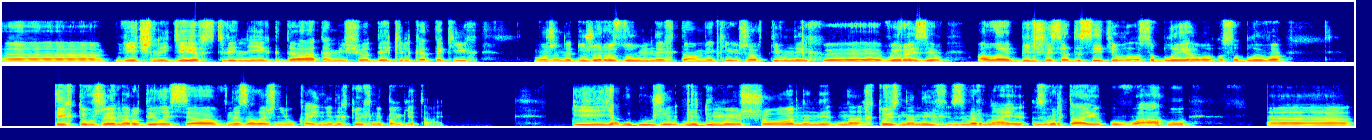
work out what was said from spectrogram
е, «Вічний дівственник», да, там ще декілька таких, може, не дуже розумних, там, яких жартівних е, виразів, але більшість одеситів, особливо, особливо тих, хто вже народилися в незалежній Україні, ніхто їх не пам'ятає. І я не дуже не думаю, що на, на хтось на них звернає, звертає увагу. Е,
